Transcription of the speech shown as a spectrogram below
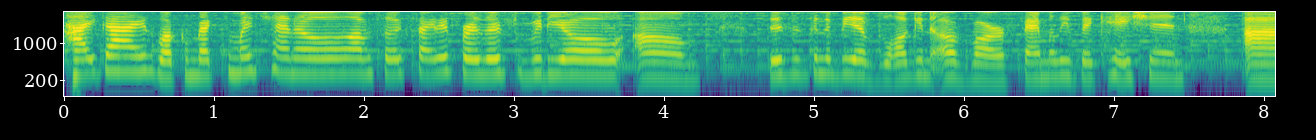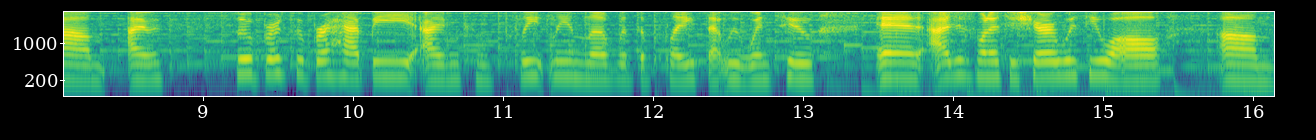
hi guys. Welcome back to my channel. I'm so excited for this video. Um this is gonna be a vlogging of our family vacation. Um i'm super super happy. I'm completely in love with the place that we went to and i just wanted to share with you all. Um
